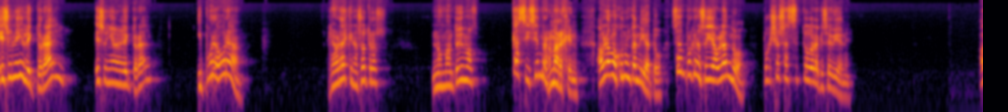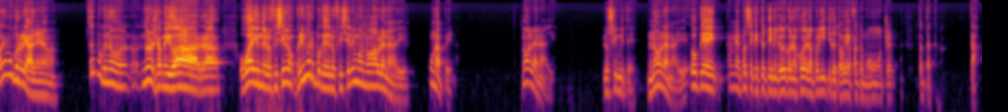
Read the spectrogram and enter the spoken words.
¿Es un año electoral? ¿Es un año electoral? Y por ahora, la verdad es que nosotros nos mantuvimos casi siempre al margen. Hablamos con un candidato. ¿Saben por qué no seguía hablando? Porque yo ya sé todo lo que se viene. Hablamos con Reales nada más. ¿Sabes por qué no, no, nos llama Ibarra o alguien del oficialismo? Primero porque del oficialismo no habla nadie. Una pena. No habla nadie. Los invité. No habla nadie. Ok, me parece que esto tiene que ver con el juego de la política, todavía falta mucho. Ta,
